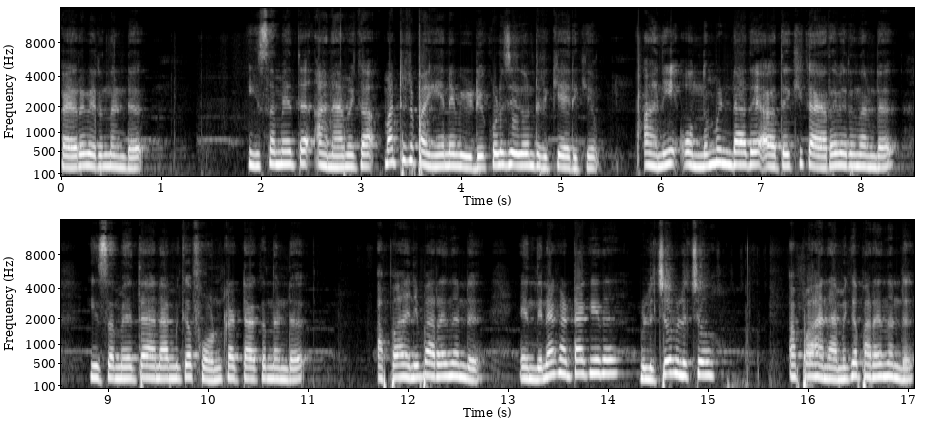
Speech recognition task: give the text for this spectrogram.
കയറി വരുന്നുണ്ട്. ഈ സമയത്ത് അനാമിക മറ്റൊരു പയ്യനെ വീഡിയോ കോൾ ചെയ്തുകൊണ്ടിരിക്കുകയായിരിക്കും. അനി ഒന്നും മിണ്ടാതെ അകത്തേക്ക് കയറി വരുന്നുണ്ട്. ഈ സമയത്ത് അനാമിക ഫോൺ കട്ടാക്കുന്നുണ്ട് അപ്പോൾ അനി പറയുന്നുണ്ട് എന്തിനാ കട്ടാക്കിയത് വിളിച്ചോ വിളിച്ചോ. അപ്പോൾ അനാമിക പറയുന്നുണ്ട്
